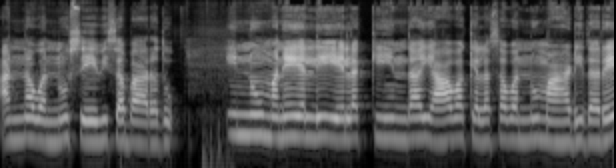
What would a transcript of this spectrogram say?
ಅನ್ನವನ್ನು ಸೇವಿಸಬಾರದು. ಇನ್ನು ಮನೆಯಲ್ಲಿ ಏಲಕ್ಕಿಯಿಂದ ಯಾವ ಕೆಲಸವನ್ನು ಮಾಡಿದರೆ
